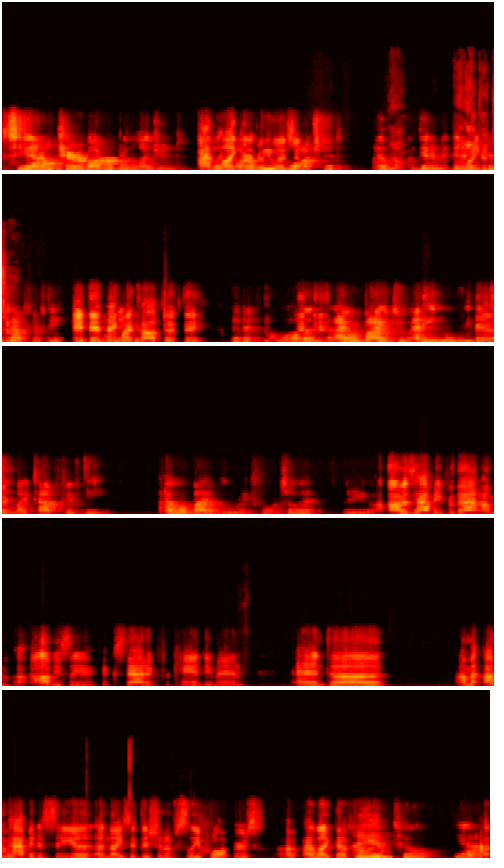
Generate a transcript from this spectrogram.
See, I don't care about Urban Legend. I like uh, Urban we Legend. watched it. I did it. Did it like make it your too. top fifty? It did Did make it my top top- 50. Did it? Oh, well, then, then I would buy it too. Any movie that's Yeah. in my top fifty, I would buy a Blu-ray for. So that there you go. I was happy for that. I'm obviously ecstatic for Candyman, and uh, I'm I'm happy to see a, a nice edition of Sleepwalkers. I, I like that film. I am too. Yeah.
